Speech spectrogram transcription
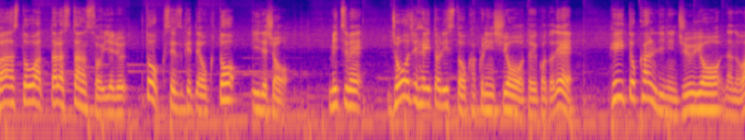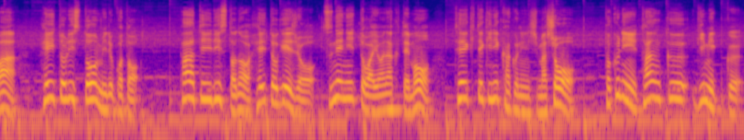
バースト終わったらスタンスを入れると癖づけておくといいでしょう。3つ目常時ヘイトリストを確認しようということでヘイト管理に重要なのはヘイトリストを見ること。パーティーリストのヘイトゲージを常にとは言わなくても定期的に確認しましょう。特にタンクギミック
